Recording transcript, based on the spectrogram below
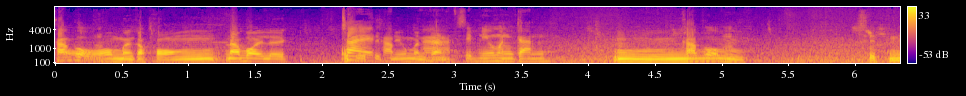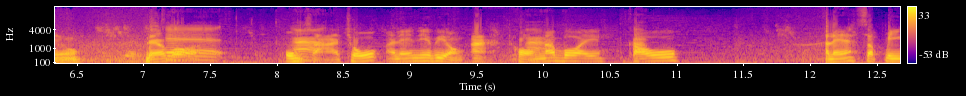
ครับผม อ๋อเหมือนกับของนาบอยเลยใช่สิบครับนิ้วเหมือนกันสิบนิ้วเหมือนกัน อืมครับผม สิบนิ้ว แล้วก็แค่ องศาโชคอะไรเนี่ยพี่หยองอะของอะ นาบอยเขาอะไรนะสปริง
